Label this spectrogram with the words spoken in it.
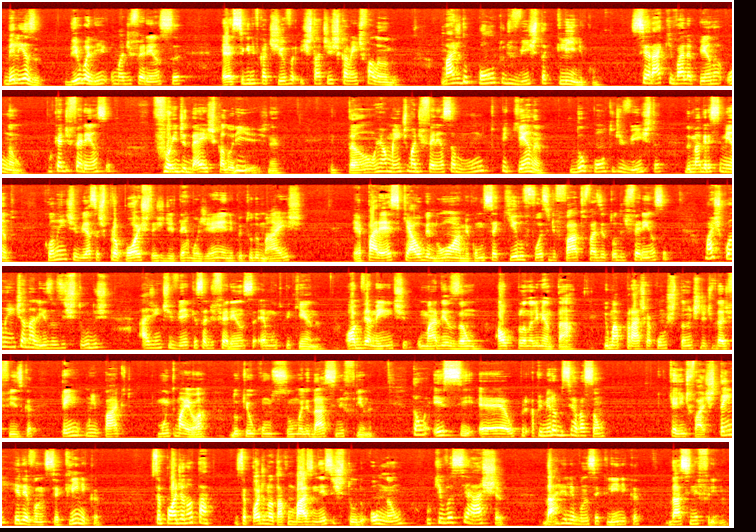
Beleza, deu ali uma diferença é, significativa estatisticamente falando. Mas do ponto de vista clínico, será que vale a pena ou não? Porque a diferença foi de 10 calorias, né? Então, realmente uma diferença muito pequena do ponto de vista do emagrecimento. Quando a gente vê essas propostas de termogênico e tudo mais, é, parece que é algo enorme, como se aquilo fosse de fato fazer toda a diferença, mas quando a gente analisa os estudos, a gente vê que essa diferença é muito pequena. Obviamente, uma adesão ao plano alimentar e uma prática constante de atividade física tem um impacto muito maior do que o consumo ali da sinefrina. Então, esse é a primeira observação que a gente faz. Tem relevância clínica? Você pode anotar. Você pode anotar com base nesse estudo ou não o que você acha da relevância clínica da sinefrina.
